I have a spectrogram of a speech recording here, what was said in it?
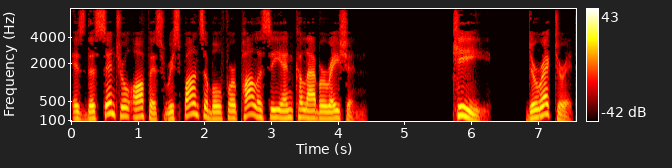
is the central office responsible for policy and collaboration. Key Directorate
